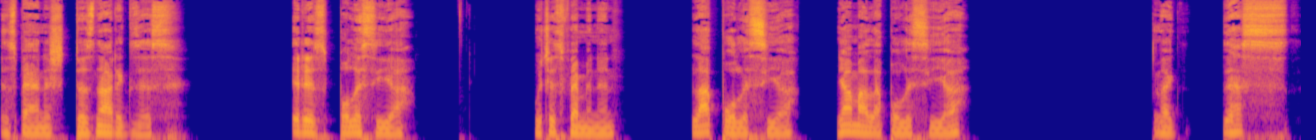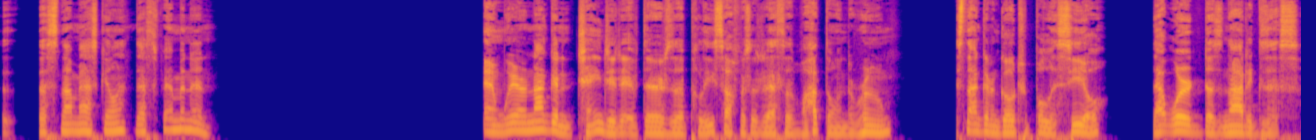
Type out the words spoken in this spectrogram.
in Spanish does not exist. It is policía, which is feminine. La policía, llama la policía. Like that's that's not masculine. That's feminine. And we're not going to change it if there's a police officer that's a vato in the room. It's not going to go to policio. That word does not exist.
